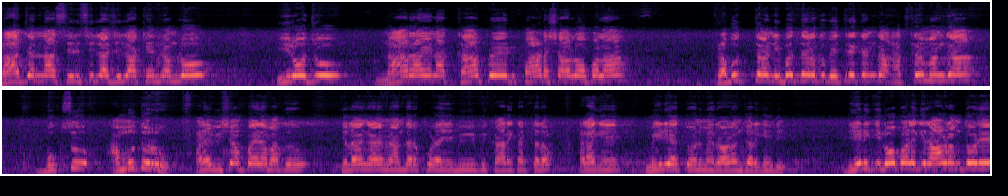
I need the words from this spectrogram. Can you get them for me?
రాజన్న సిరిసిల్ల జిల్లా కేంద్రంలో ఈరోజు నారాయణ కార్పొరేట్ పాఠశాల లోపల ప్రభుత్వ నిబంధనలకు వ్యతిరేకంగా అక్రమంగా బుక్స్ అమ్ముతురు అనే విషయం పైన మాకు తెలంగాణ మేము అందరూ కూడా ఏబీవీపీ కార్యకర్తలం అలాగే మీడియాతో మేము రావడం జరిగింది. దీనికి లోపలికి రావడంతోనే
